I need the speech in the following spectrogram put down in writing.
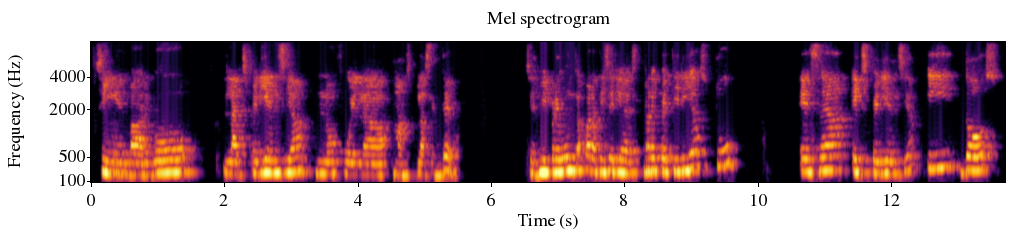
sin embargo, la experiencia no fue la más placentera. Entonces, mi pregunta para ti sería, es, ¿repetirías tú esa experiencia? Y dos,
